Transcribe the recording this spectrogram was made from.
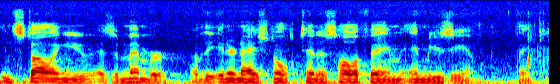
installing you as a member of the International Tennis Hall of Fame and Museum. Thank you.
